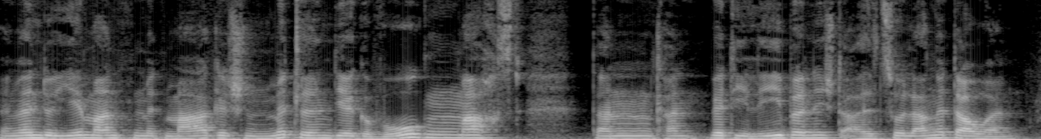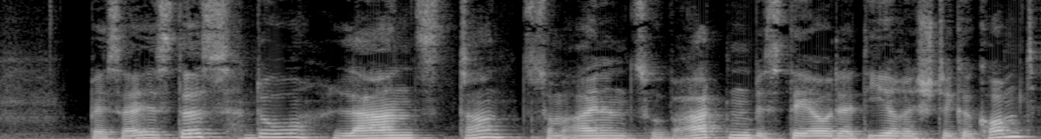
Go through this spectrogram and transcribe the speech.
Denn wenn du jemanden mit magischen Mitteln dir gewogen machst, dann kann, wird die Liebe nicht allzu lange dauern. Besser ist es, du lernst äh, zum einen zu warten, bis der oder die Richtige kommt,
